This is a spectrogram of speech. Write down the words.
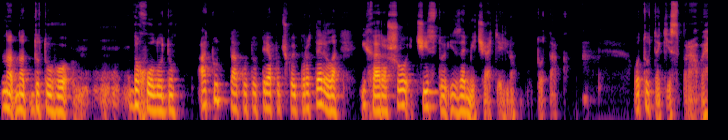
на, на, до того, до холоду. А тут так от тряпочкою протерла і хорошо, чисто і замечательно. Ото так. Ото такі справи.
